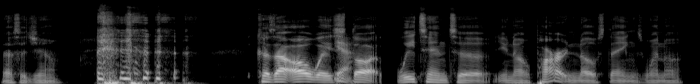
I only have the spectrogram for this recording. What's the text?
That's a gem. Because I always Yeah. thought we tend to, you know, pardon those things when a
